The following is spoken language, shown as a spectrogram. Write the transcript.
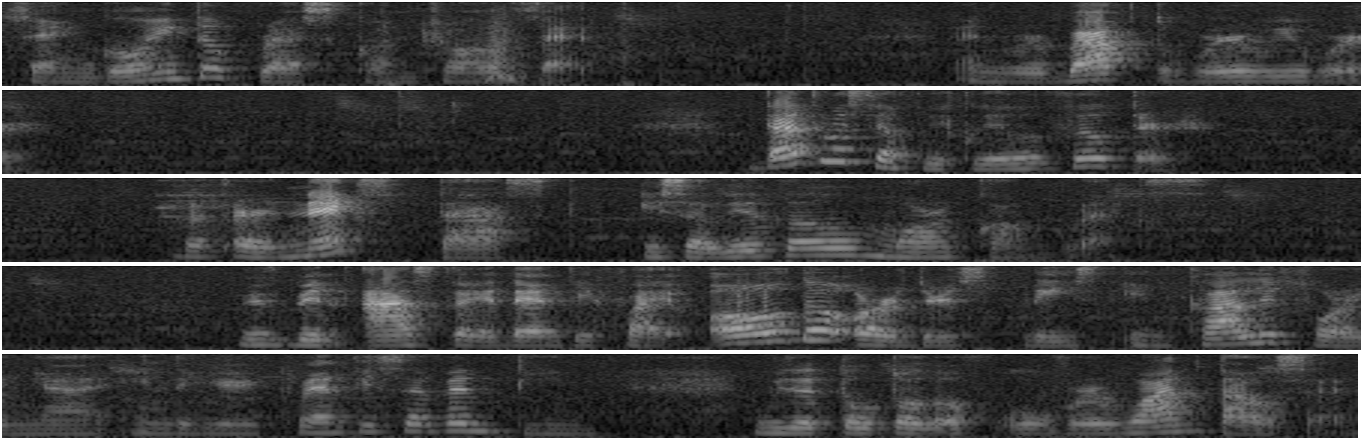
So I'm going to press Ctrl Z. And we're back to where we were. That was a quick little filter. But our next task is a little more complex. We've been asked to identify all the orders placed in California in the year 2017 with a total of over 1,000.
